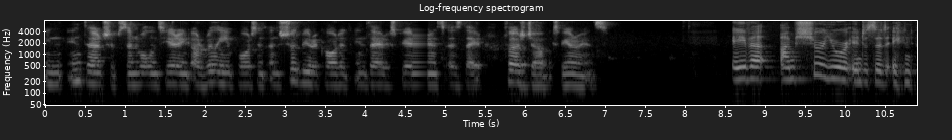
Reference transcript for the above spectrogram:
in internships and volunteering are really important and should be recorded in their experience as their first job experience. Eva, I'm sure you're interested in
